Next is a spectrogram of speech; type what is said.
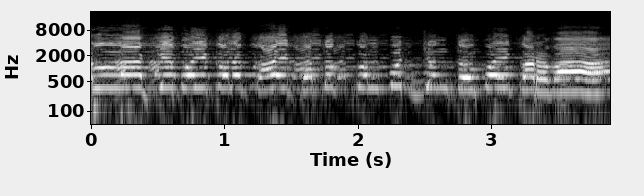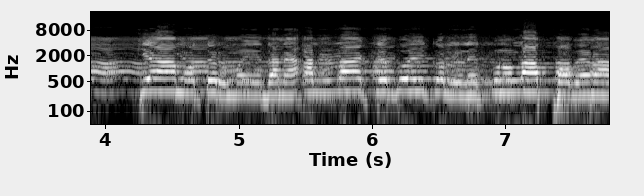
আল্লাহকে বই করে কয়, কতক্ষণ পর্যন্ত বই করবা? কিয়ামতের ময়দানে আল্লাহকে বই করলে কোনো লাভ হবে না।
